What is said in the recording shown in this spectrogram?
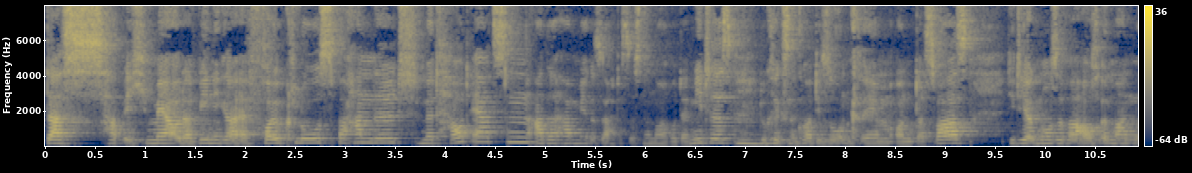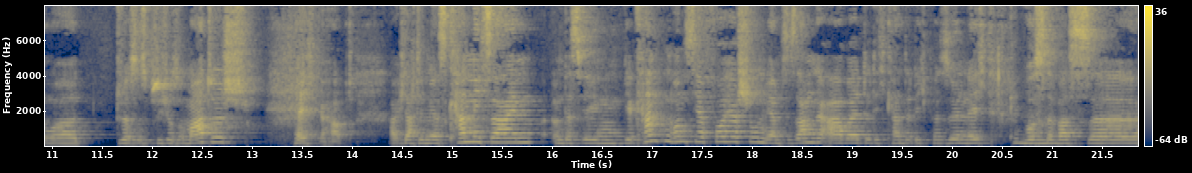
Das habe ich mehr oder weniger erfolglos behandelt mit Hautärzten. Alle haben mir gesagt, das ist eine Neurodermitis, mhm. du kriegst eine Cortisoncreme und das war's. Die Diagnose war auch immer nur, das ist psychosomatisch, Pech gehabt. Aber ich dachte mir, es kann nicht sein. Und deswegen, wir kannten uns ja vorher schon, wir haben zusammengearbeitet, ich kannte dich persönlich, genau. wusste, was äh,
